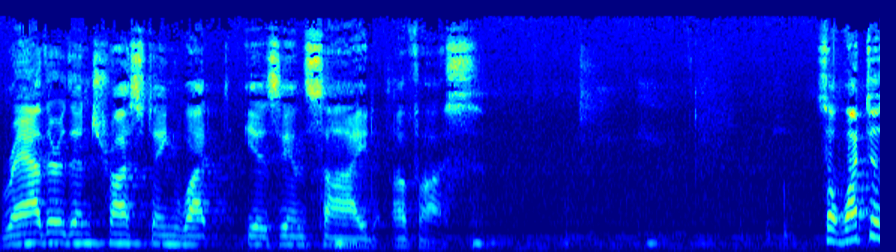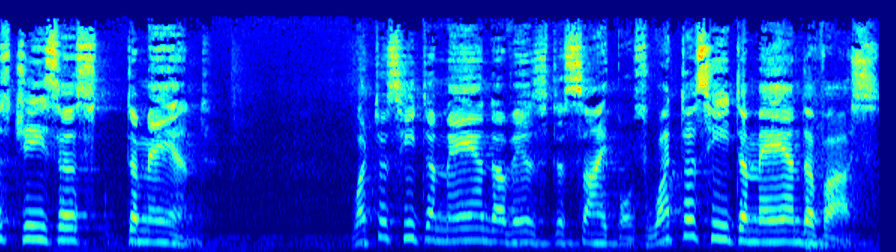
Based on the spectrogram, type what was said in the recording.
rather than trusting what is inside of us. So, what does Jesus demand? What does he demand of his disciples? What does he demand of us?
